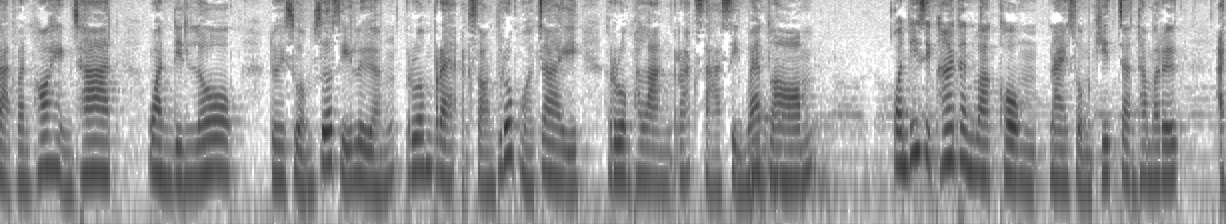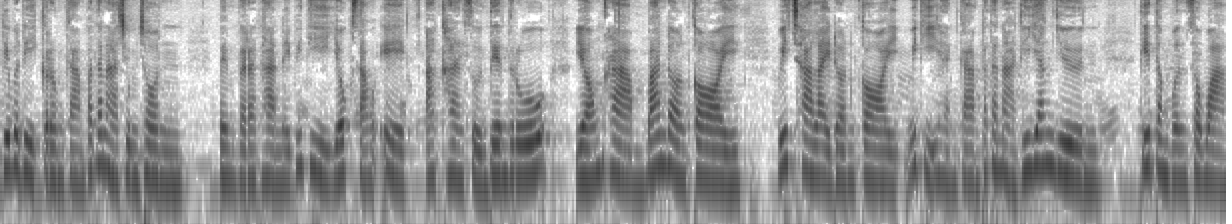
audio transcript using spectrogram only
กาสวันพ่อแห่งชาติ วันดินโลก โดยสวมเสื้อสีเหลือง ร่วมแปลอักษรรูปหัวใจ รวมพลังรักษาสิ่งแวดล้อม วันที่ 15 ธันวาคม นายสมคิดจันทมรึก อธิบดีกรมการพัฒนาชุมชน เป็นประธานในพิธียกเสาเอก อาคารศูนย์เรียนรู้ ย้อมคราม บ้านดอนกอย วิชาลัยดอนกอย วิถีแห่งการพัฒนาที่ยั่งยืน ที่ตำบลสว่าง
